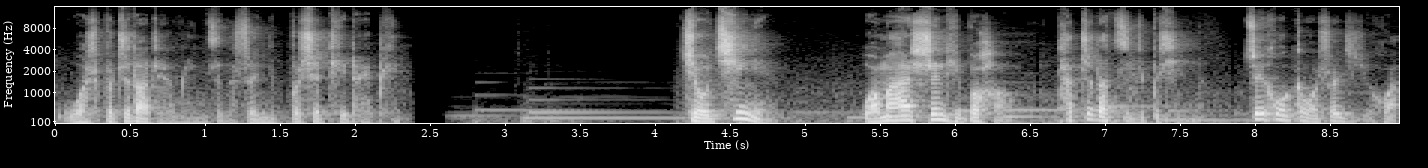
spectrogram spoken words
我是不知道这个名字的，所以你不是替代品。九七年，我妈身体不好，她知道自己不行了，最后跟我说几句话。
